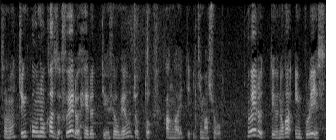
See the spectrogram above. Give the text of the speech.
その人口の数増える減るっていう表現をちょっと考えていきましょう。増えるっていうのが increase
